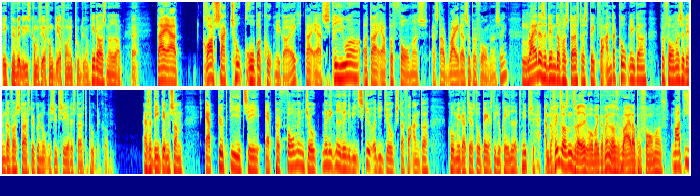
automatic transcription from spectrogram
ikke nødvendigvis kommer til at fungere foran et publikum. Det er der også noget om. Ja. Der er groft sagt to grupper komikere, ikke? Der er skrivere, og der er performers. Altså, der er writers og performers, ikke? Mm. Writers er dem, der får størst respekt for andre komikere. Performers er dem, der får størst økonomisk succes og det største publikum. Altså, det er dem, som er dygtige til at performe en joke, men ikke nødvendigvis skriver de jokes, der får andre komikere til at stå bagerst i lokalet og knipse. Jamen, der findes også en tredje gruppe, ikke? Der findes også writer-performers. Men de er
